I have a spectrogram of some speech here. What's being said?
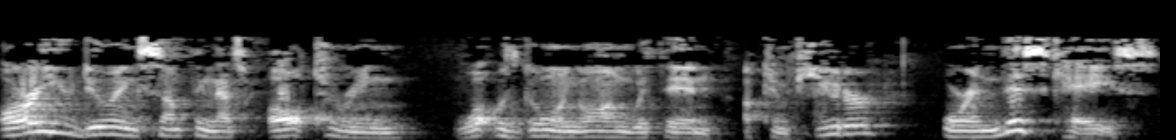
are you doing something that's altering what was going on within a computer or in this case,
